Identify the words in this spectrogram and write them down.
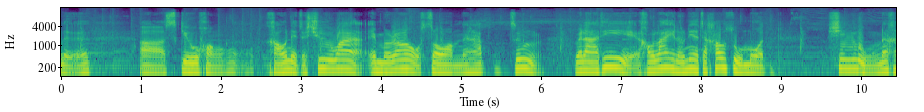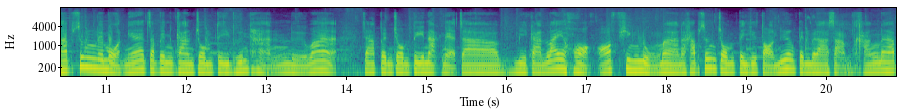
หรือสกิลของเขาเนี่ยจะชื่อว่า Emerald Storm นะครับ ซึ่งเวลาที่เขาไล่แล้วเนี่ยจะเข้าสู่โหมดชิงหลุงนะครับ ซึ่งในโหมดนี้จะเป็นการโจมตีพื้นฐานหรือว่าจะเป็นโจมตีหนักเนี่ยจะมีการไล่หอกออฟชิงหลุงมานะครับ ซึ่งโจมตีต่อเนื่องเป็นเวลา 3 ครั้งนะครับ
